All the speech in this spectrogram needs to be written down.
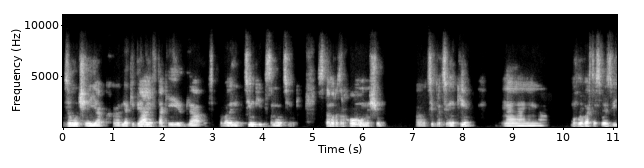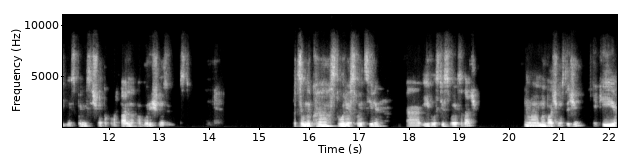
залучені як для KPI, так і для проведення оцінки і самооцінки. Система розрахована, щоб е, ці працівники е, могли вести свою звітність помісячно, поквартально або річну звітність. Працівник створює свої цілі і в листі своїх задач ми бачимо стежі, які,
